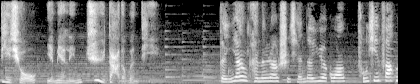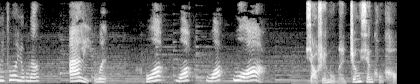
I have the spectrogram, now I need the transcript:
地球也面临巨大的问题。怎样才能让史前的月光重新发挥作用呢？阿里问。我我我我。小水母们争先恐后，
